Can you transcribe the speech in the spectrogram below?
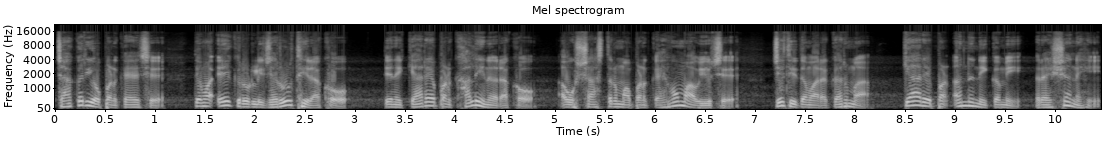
ચાકરીઓ પણ કહે છે, તેમાં એક રોટલી જરૂરથી રાખો, તેને ક્યારેય પણ ખાલી ન રાખો. આવું શાસ્ત્રમાં પણ કહેવામાં આવ્યું છે, જેથી તમારા ઘરમાં ક્યારે પણ અન્નની કમી રહેશે નહીં.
